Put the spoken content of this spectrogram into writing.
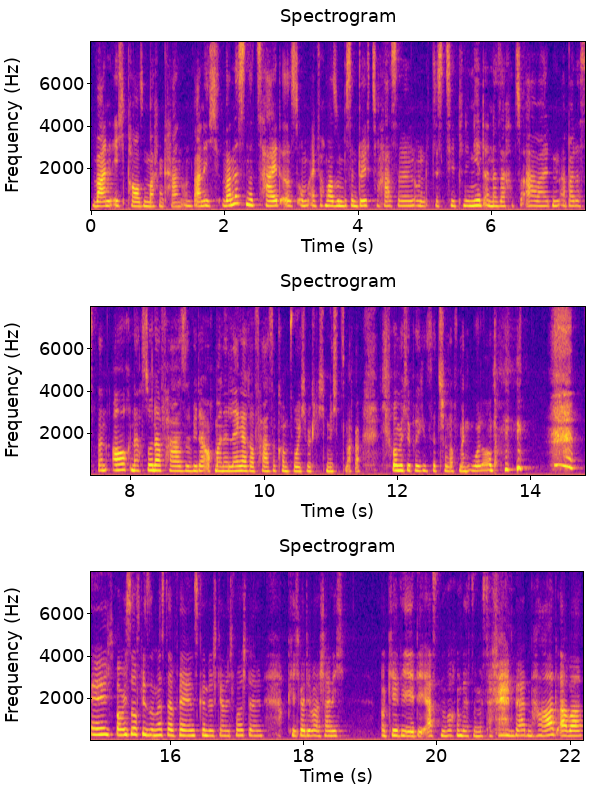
wann ich Pausen machen kann und wann ich, wann es eine Zeit ist, um einfach mal so ein bisschen durchzuhasseln und diszipliniert an der Sache zu arbeiten, aber dass dann auch nach so einer Phase wieder auch mal eine längere Phase kommt, wo ich wirklich nichts mache. Ich freue mich übrigens jetzt schon auf meinen Urlaub. ich freue mich so auf die Semesterferien, das könnt ihr euch gar nicht vorstellen. Okay, ich werde wahrscheinlich, okay, die, die ersten Wochen der Semesterferien werden hart, aber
